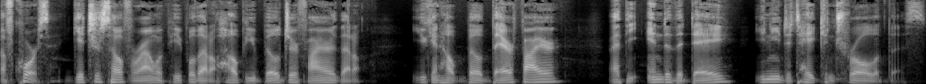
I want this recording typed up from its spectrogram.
of course, get yourself around with people that'll help you build your fire, that'll you can help build their fire. At the end of the day, you need to take control of this.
